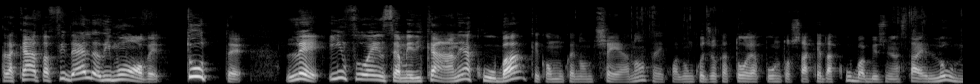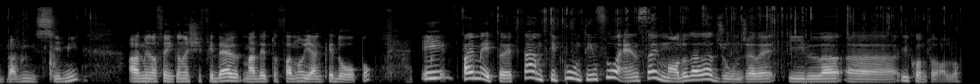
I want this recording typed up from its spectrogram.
La carta Fidel rimuove tutte le influenze americane a Cuba, che comunque non c'erano, perché qualunque giocatore appunto sa che da Cuba bisogna stare lontanissimi, almeno finché conosci Fidel, ma ha detto fa noi anche dopo, e fai mettere tanti punti influenza in modo da raggiungere il, uh, il controllo.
